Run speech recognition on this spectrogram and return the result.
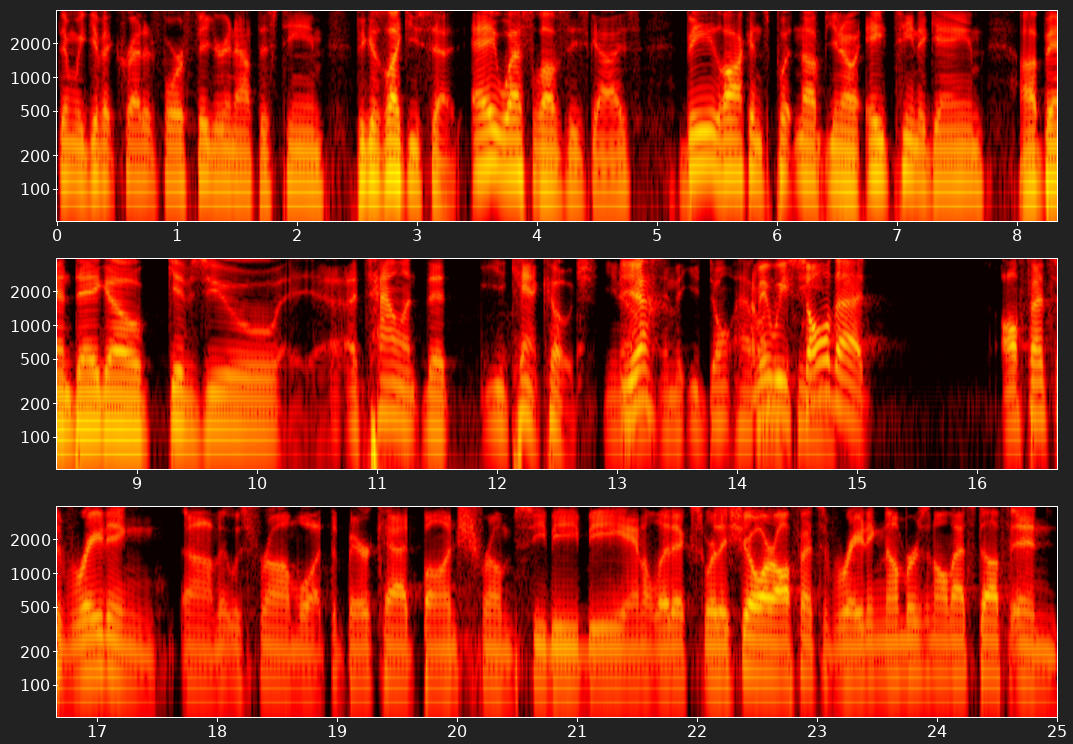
than we give it credit for figuring out this team because like you said, A Wes loves these guys. B Lakhin's putting up, you know, 18 a game. Uh, Bandaogo gives you a talent that you can't coach, you know, yeah. and that you don't have. I mean, we team. saw that offensive rating. Um, it was from what the Bearcat bunch from CBB Analytics, where they show our offensive rating numbers and all that stuff, and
